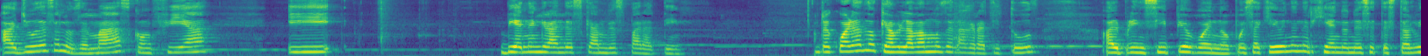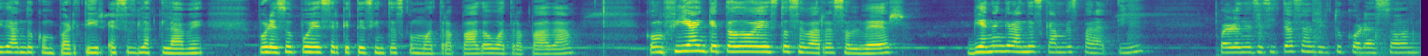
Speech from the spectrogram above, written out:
ayudes a los demás, confía y vienen grandes cambios para ti. ¿Recuerdas lo que hablábamos de la gratitud? al principio, bueno, pues aquí hay una energía en donde se te está olvidando compartir, esa es la clave. Por eso puede ser que te sientas como atrapado o atrapada. Confía en que todo esto se va a resolver. Vienen grandes cambios para ti, pero necesitas abrir tu corazón,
